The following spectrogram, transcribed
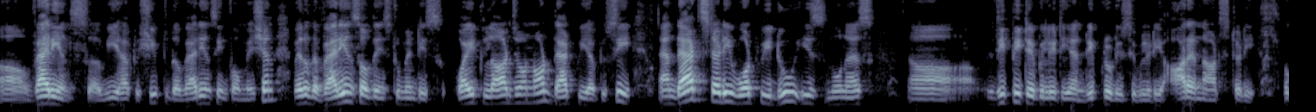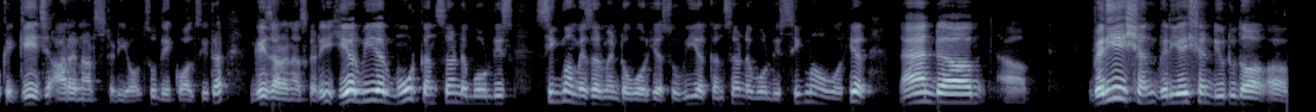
uh, variance. Uh, we have to shift to the variance information whether the variance of the instrument is quite large or not that we have to see. And that study what we do is known as repeatability and reproducibility RNR study, okay, gauge RNR study also they call it a gauge RNR study. Here we are more concerned about this sigma measurement over here. So, we are concerned about this sigma over here and uh, uh, variation, variation due to the uh,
